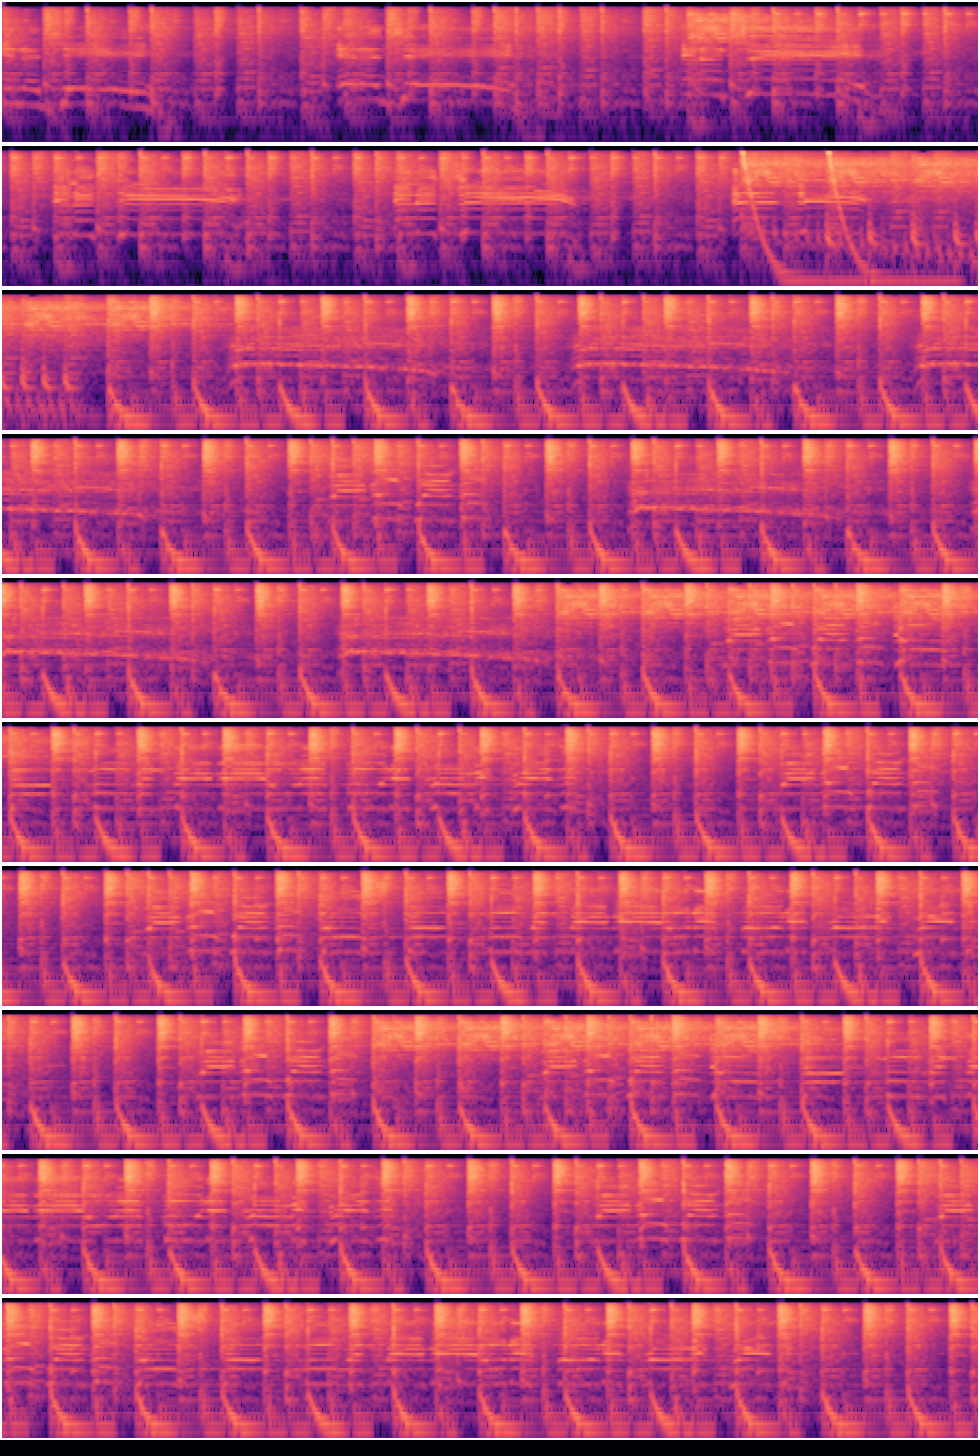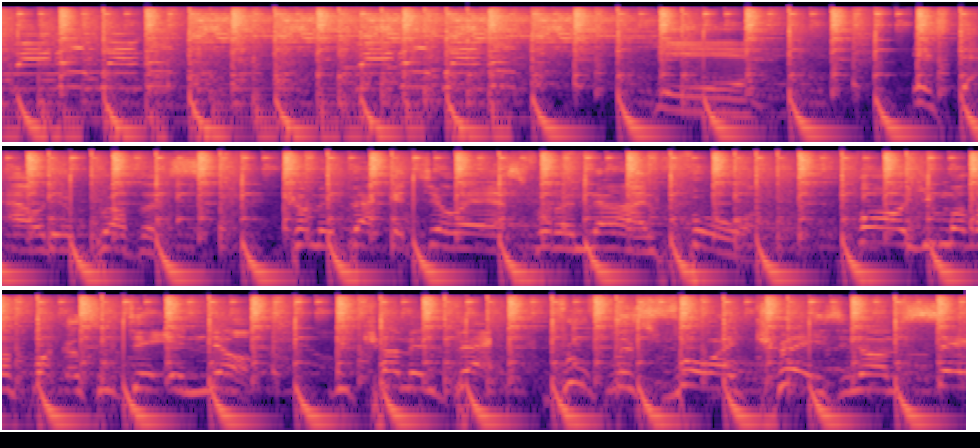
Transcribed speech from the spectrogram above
energy, energy. Brothers coming back at your ass for the 9-4. For all you motherfuckers who didn't know, we coming back ruthless, raw, and crazy, know what I'm saying?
